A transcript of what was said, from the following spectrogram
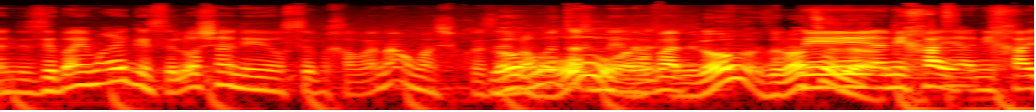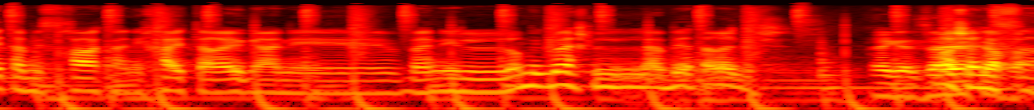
אני- זה בא עם רגש, זה לא שאני עושה בכוונה או משהו כזה, לא, אני לא ברור, מתכנן, אבל... אני לא- זה לא אני- הצגה. אני חי, אני חי את המשחק, אני חי את הרגע, אני, ואני לא מתבייש להביע את הרגש. רגע, זה היה ככה.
